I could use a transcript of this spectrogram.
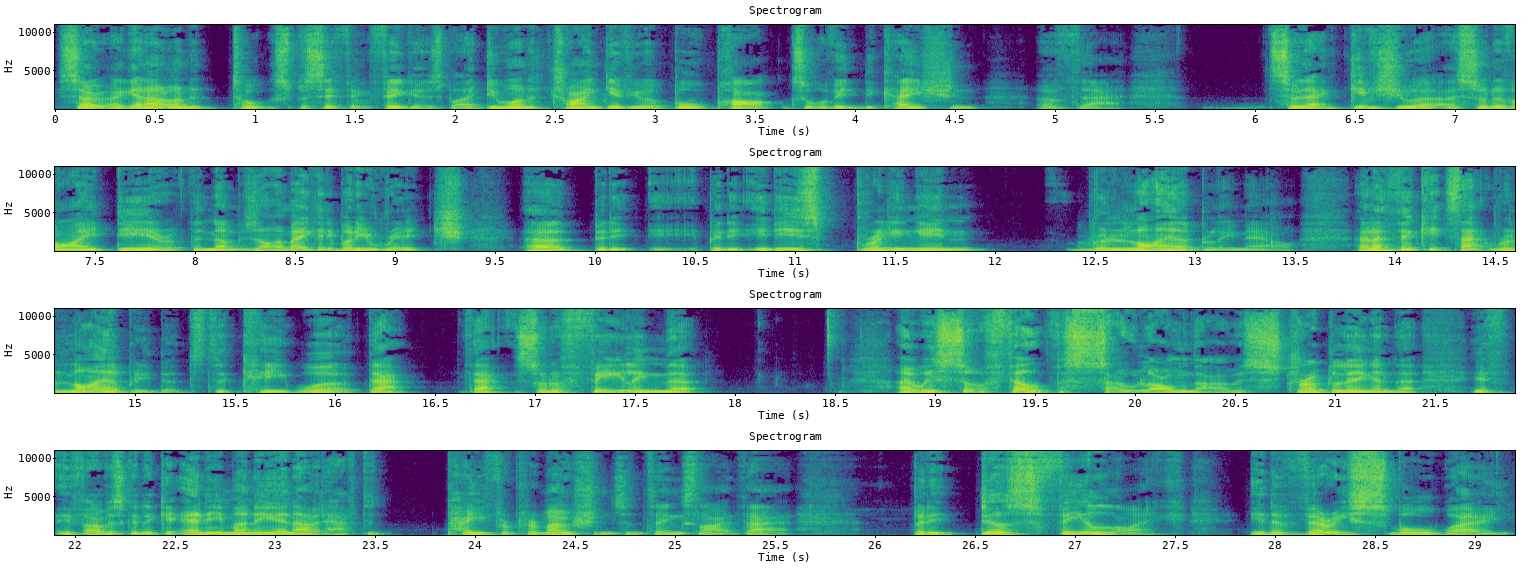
So again, I don't want to talk specific figures, but I do want to try and give you a ballpark sort of indication of that. So that gives you a, a sort of idea of the numbers. It's not going to make anybody rich, uh, but it, it, but it is bringing in reliably now. And I think it's that reliably that's the key word. That that sort of feeling that I always sort of felt for so long that I was struggling and that if, if I was going to get any money in, I would have to pay for promotions and things like that. But it does feel like in a very small way,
